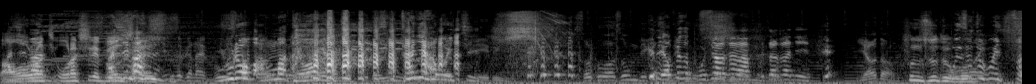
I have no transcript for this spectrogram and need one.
와 하지만- 오락 오락실에 하지만 미연씨. 유럽 악마 대왕이 사탄이 하고 있지. 근데 옆에서 보좌가 부자관이 やだ 훈수 두고. 운수 두고 있어.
